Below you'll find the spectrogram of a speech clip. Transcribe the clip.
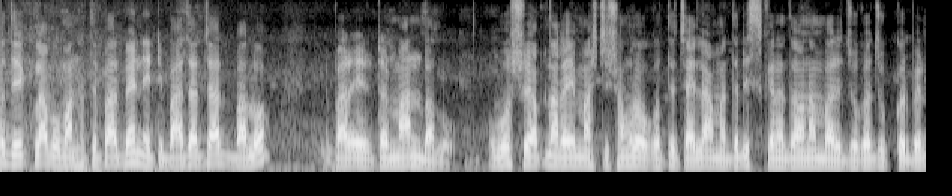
অধিক লাভবান হতে পারবেন, এটি বাজারজাত ভালো, এবার এটার মান ভালো। অবশ্যই আপনারা এই মাছটি সংগ্রহ করতে চাইলে আমাদের স্ক্রিনে দেওয়া নাম্বারে যোগাযোগ করবেন।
